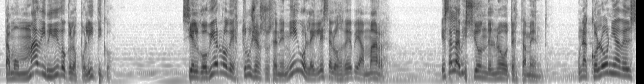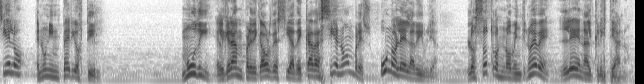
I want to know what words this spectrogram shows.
Estamos más divididos que los políticos. Si el gobierno destruye a sus enemigos, la iglesia los debe amar. Esa es la visión del Nuevo Testamento. Una colonia del cielo en un imperio hostil. Moody, el gran predicador, decía, de cada 100 hombres, uno lee la Biblia. Los otros 99 leen al cristiano.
